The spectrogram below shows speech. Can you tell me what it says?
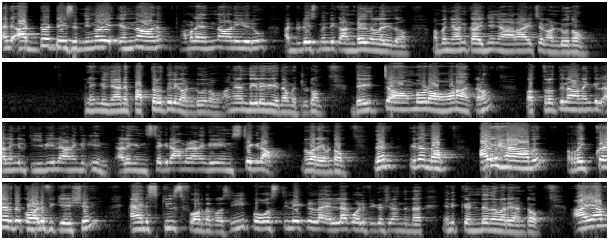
ആൻഡ് അഡ്വർടൈസ് നിങ്ങൾ എന്നാണ് നമ്മൾ എന്നാണ് ഈ ഒരു അഡ്വർടൈസ്മെന്റ് കണ്ടത് എന്നുള്ളത് എഴുതണം. അപ്പൊ ഞാൻ കഴിഞ്ഞ ഞായറാഴ്ച കണ്ടു എന്നോ അല്ലെങ്കിൽ ഞാൻ പത്രത്തിൽ കണ്ടു എന്നോ അങ്ങനെ എന്തെങ്കിലും എഴുതാൻ പറ്റും കേട്ടോ ഡേറ്റ് ആകുമ്പോൾ ഇവിടെ ഓൺ ആക്കണം. പത്രത്തിലാണെങ്കിൽ അല്ലെങ്കിൽ ടി വിയിലാണെങ്കിൽ ഇൻ അല്ലെങ്കിൽ ഇൻസ്റ്റഗ്രാമിലാണെങ്കിൽ ഇൻസ്റ്റഗ്രാം എന്ന് പറയും കേട്ടോ ദെൻ പിന്നെന്താ? I have require the qualification and skills for the post ഈ പോസ്റ്റിലേക്കുള്ള എല്ലാ ക്വാളിഫിക്കേഷൻ എന്തുണ്ട്? എനിക്ക് ഉണ്ട് എന്ന് പറയാം കേട്ടോ I am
